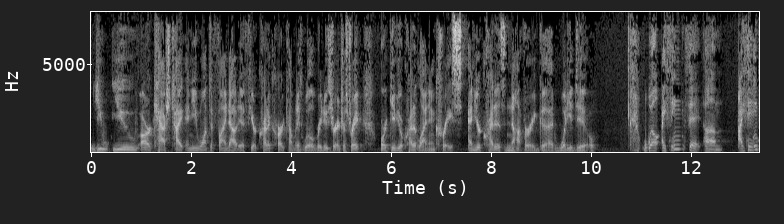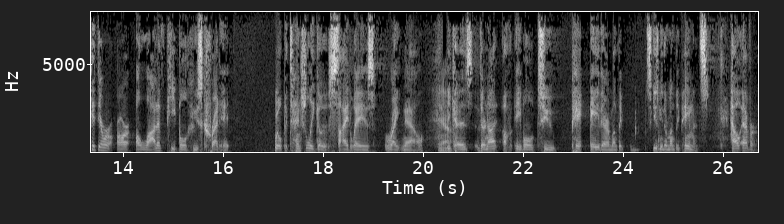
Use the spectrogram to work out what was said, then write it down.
you you are cash tight and you want to find out if your credit card companies will reduce your interest rate or give you a credit line increase and your credit is not very good what do you do well i think that um, I think that there are a lot of people whose credit will potentially go sideways right now yeah. because they're not able to pay their monthly, excuse me, their monthly payments. However,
